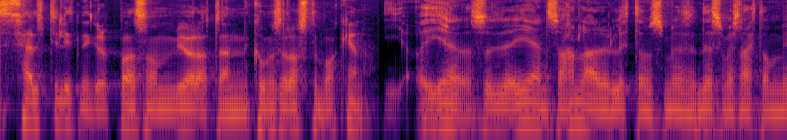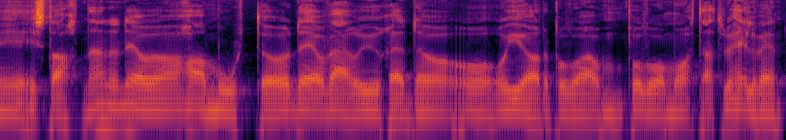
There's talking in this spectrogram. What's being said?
selvtilliten i gruppa som gjør at den kommer så raskt tilbake igjen? Ja, så, igjen så handler det litt om det som jeg snakket om i, i starten. Det, det å ha mot og det å være uredd og, og, og gjøre det på vår, på vår, måte. At du hele veien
